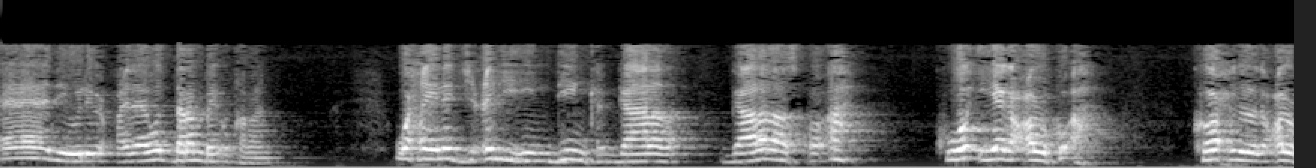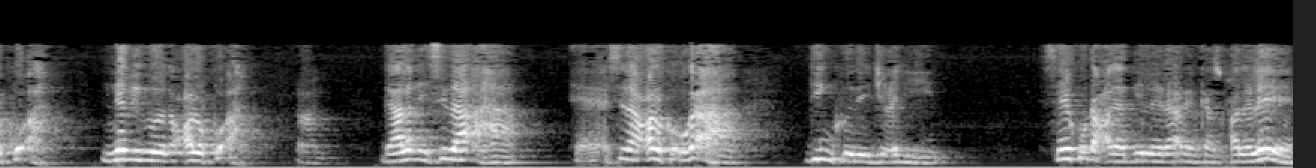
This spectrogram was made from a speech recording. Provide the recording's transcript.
aaday weliba cadaawad daran bay u qabaan. Waxayna jecel yihiin diinka gaalada gaaladaas oo ah kuwo iyaga col ku ah kooxdooda col ku ah nebigooda col ku ah. Gaaladii sidaa ahaa sidaa colka uga ahaa diinkooday jecel yihiin. See ku dhacda haddii la yidhaha arrinkaas. Waxaa la leeyahay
